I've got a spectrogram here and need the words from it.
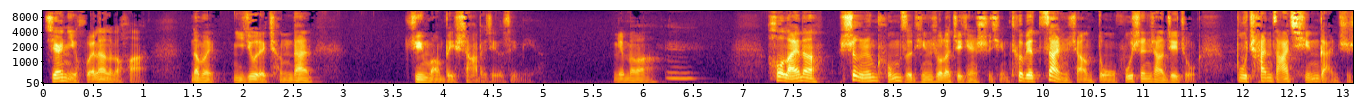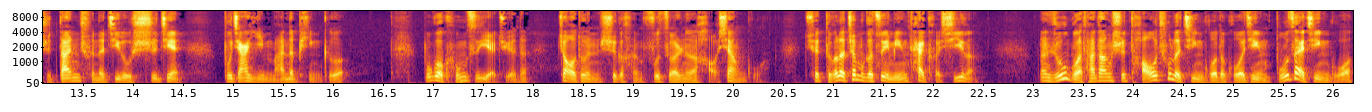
既然你回来了的话，那么你就得承担君王被杀的这个罪名，明白吗？嗯后来呢，圣人孔子听说了这件事情，特别赞赏董狐身上这种不掺杂情感，只是单纯的记录事件、不加隐瞒的品格。不过孔子也觉得赵盾是个很负责任的好相国，却得了这么个罪名，太可惜了。那如果他当时逃出了晋国的国境，不在晋国，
